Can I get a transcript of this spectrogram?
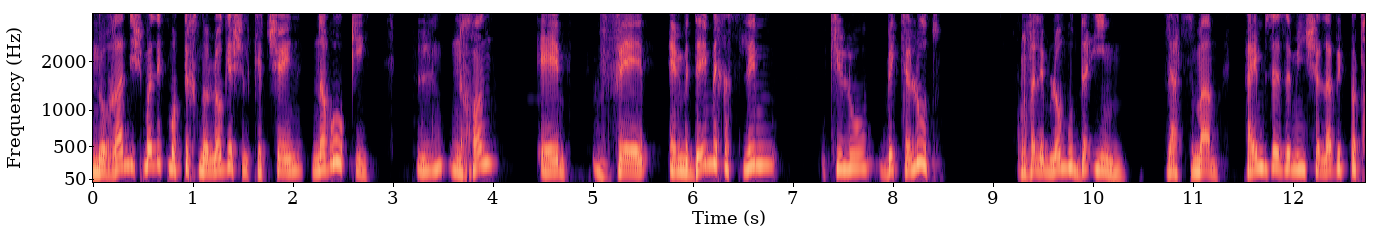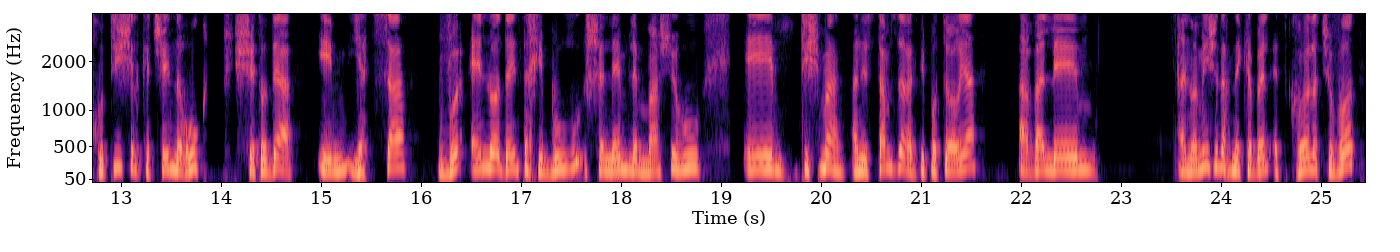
נורא נשמע לי כמו טכנולוגיה של קצ'יין נרוקי. נכון? אמ, והם די מחסלים כאילו בקלות אבל הם לא מודעים לעצמם. האם זה איזה מין שלב התפתחותי של קצ'יין נרוק שאתה יודע אם יצא ואין לו עדיין את החיבור שלם למשהו? אה, תשמע אני סתם זרקתי פה תיאוריה אבל אה, אני מאמין שאנחנו נקבל את כל התשובות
